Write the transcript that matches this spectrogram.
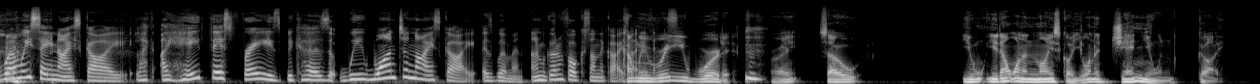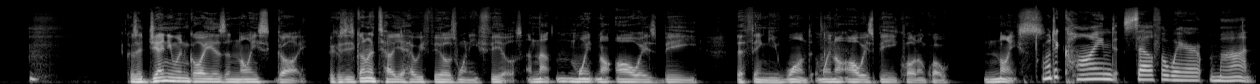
When we say nice guy, like I hate this phrase because we want a nice guy as women. And I'm going to focus on the guys. Can we reword it? right. So you you don't want a nice guy. You want a genuine guy. Because a genuine guy is a nice guy because he's going to tell you how he feels when he feels, and that might not always be the thing you want. It might not always be quote unquote nice. I want a kind, self-aware man.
